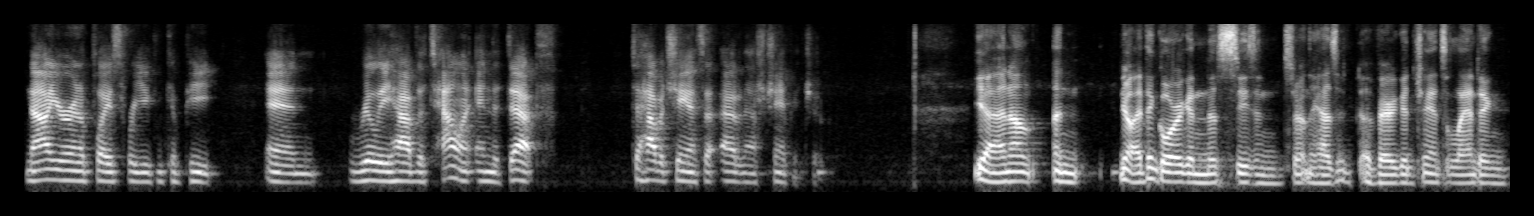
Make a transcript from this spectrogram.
now you're in a place where you can compete and really have the talent and the depth to have a chance at, at a national championship. Yeah, and um, and you know, I think Oregon this season certainly has a, a, very good chance of landing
